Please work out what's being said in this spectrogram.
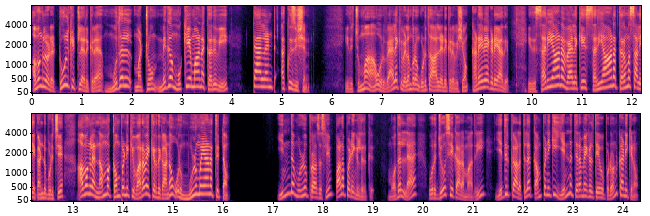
அவங்களோட டூல் கிட்ல இருக்கிற முதல் மற்றும் மிக முக்கியமான கருவி டேலண்ட் அக்விசிஷன் இது சும்மா ஒரு வேலைக்கு விளம்பரம் கொடுத்து ஆள் எடுக்கிற விஷயம் கிடையவே கிடையாது. இது சரியான வேலைக்கு சரியான திறமசாலியை கண்டுபிடிச்சு அவங்கள நம்ம கம்பெனிக்கு வர வைக்கிறதுக்கான ஒரு முழுமையான திட்டம். இந்த முழு ப்ராசஸ்லயும் பல படிகள் இருக்கு. முதல்ல ஒரு ஜோசியக்கார மாதிரி எதிர்காலத்துல கம்பெனிக்கு என்ன திறமைகள் தேவைப்படும்னு கணிக்கணும்.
